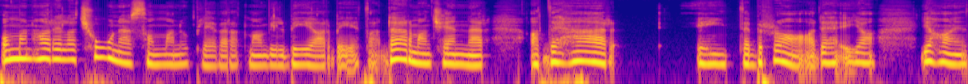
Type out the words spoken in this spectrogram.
om man har relationer som man upplever att man vill bearbeta, där man känner att det här är inte bra. Det, jag, jag har en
